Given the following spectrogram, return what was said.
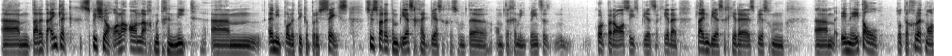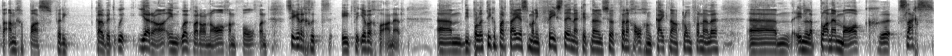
Ehm um, dat dit eintlik spesiale aandag moet geniet ehm um, in die politieke proses soos wat dit in besigheid besig is om te om te geniet mense korporasies besighede klein besighede is besig om ehm um, en het al tot 'n groot mate aangepas vir die COVID era en ook wat daarna gaan volg want sekere goed het vir ewig verander. Ehm um, die politieke partye se manifeste en ek het nou so vinnig al gaan kyk na 'n klomp van hulle ehm um, en hulle planne maak uh, slegs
